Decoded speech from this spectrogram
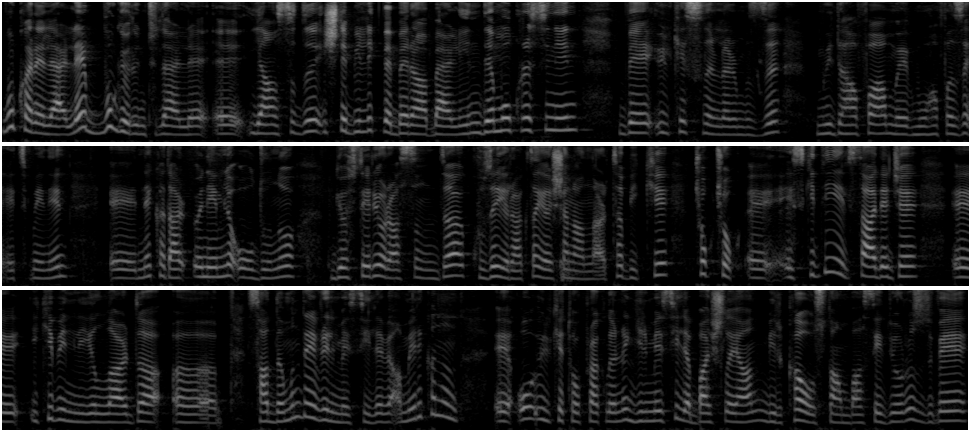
bu karelerle, bu görüntülerle e, yansıdı. İşte birlik ve beraberliğin, demokrasinin ve ülke sınırlarımızı müdafaa ve muhafaza etmenin e, ne kadar önemli olduğunu gösteriyor aslında Kuzey Irak'ta yaşananlar. Tabii ki çok çok e, eski değil sadece e, 2000'li yıllarda e, Saddam'ın devrilmesiyle ve Amerika'nın e, o ülke topraklarına girmesiyle başlayan bir kaostan bahsediyoruz ve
